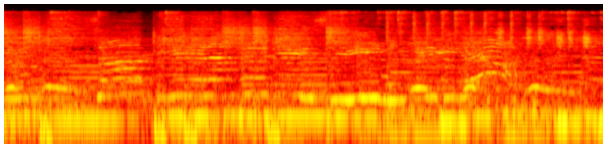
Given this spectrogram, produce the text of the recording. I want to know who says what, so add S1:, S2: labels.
S1: Stop it, I'm too dizzy. Yeah.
